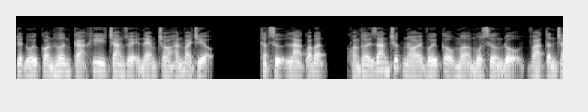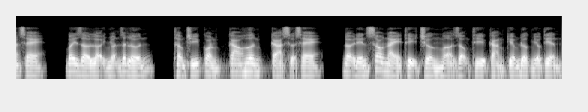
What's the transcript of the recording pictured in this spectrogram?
tuyệt đối còn hơn cả khi Trang Duệ ném cho hắn vài triệu. Thật sự là quá bận, khoảng thời gian trước nói với cậu mở một xưởng độ và tân trang xe, bây giờ lợi nhuận rất lớn, thậm chí còn cao hơn cả sửa xe, đợi đến sau này thị trường mở rộng thì càng kiếm được nhiều tiền.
